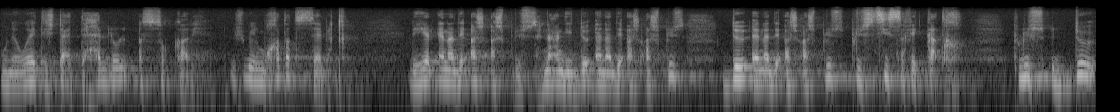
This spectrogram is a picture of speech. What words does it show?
ونواتج تاع التحلل السكري. يشبه المخطط السابق؟ اللي هي H plus هنا عندي 2 NADH H plus 2 NADH H plus plus 6 صافي 4 plus 2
